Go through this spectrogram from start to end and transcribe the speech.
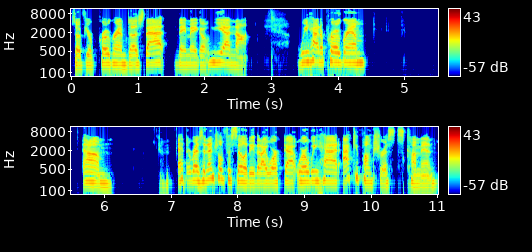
So if your program does that they may go yeah not. We had a program um at the residential facility that i worked at where we had acupuncturists come in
